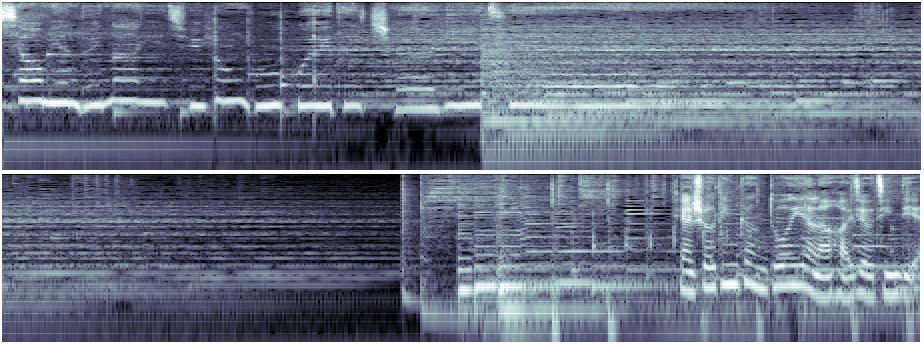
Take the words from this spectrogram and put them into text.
笑面对那一句永不悔的这一天。想收听更多夜兰怀旧经典，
